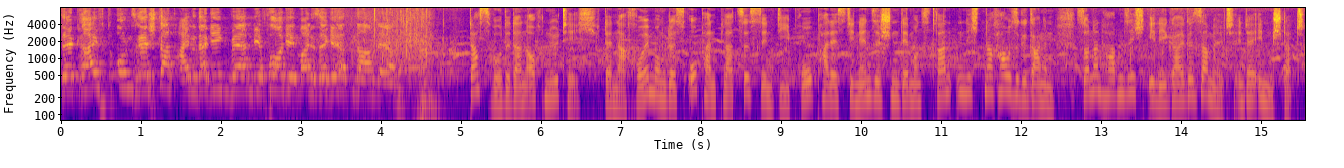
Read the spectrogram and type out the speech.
der greift unsere Stadt ein. Und dagegen werden wir vorgehen, meine sehr geehrten Damen und Herren. Das wurde dann auch nötig, denn nach Räumung des Opernplatzes sind die pro-palästinensischen Demonstranten nicht nach Hause gegangen, sondern haben sich illegal gesammelt in der Innenstadt.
